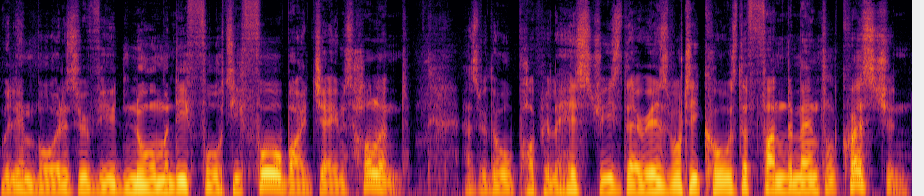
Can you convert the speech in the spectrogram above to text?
William Boyd has reviewed Normandy 44 by James Holland. As with all popular histories, there is what he calls the fundamental question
